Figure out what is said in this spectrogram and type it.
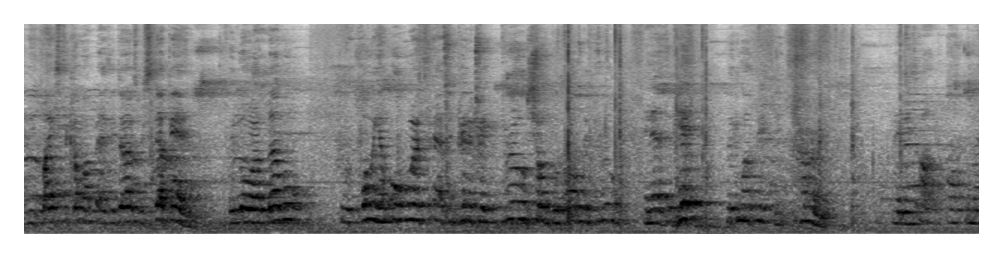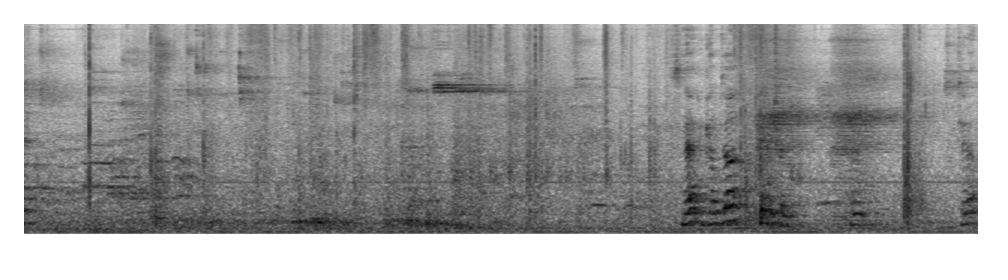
and he fights to come up. As he does, we step in, we lower our level, we're pulling him us as we penetrate through, shoulder goes all the way through, and as it hit, look him up here, he turns, and he's up off the mat. Snap, it comes up, penetrate. Chin up.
